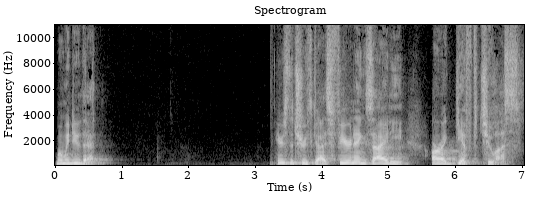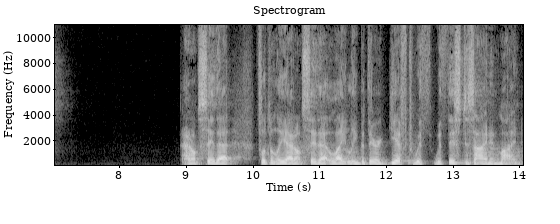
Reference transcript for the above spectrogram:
when we do that. Here's the truth, guys fear and anxiety are a gift to us. I don't say that flippantly, I don't say that lightly, but they're a gift with, with this design in mind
